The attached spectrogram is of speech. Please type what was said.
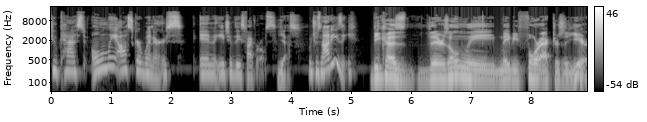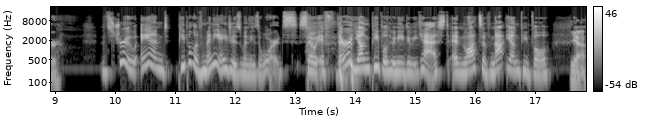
to cast only Oscar winners in each of these five roles, Yes. which was not easy. Because there's only maybe four actors a year. It's true. And people of many ages win these awards. So if there are young people who need to be cast and lots of not young people Yeah.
